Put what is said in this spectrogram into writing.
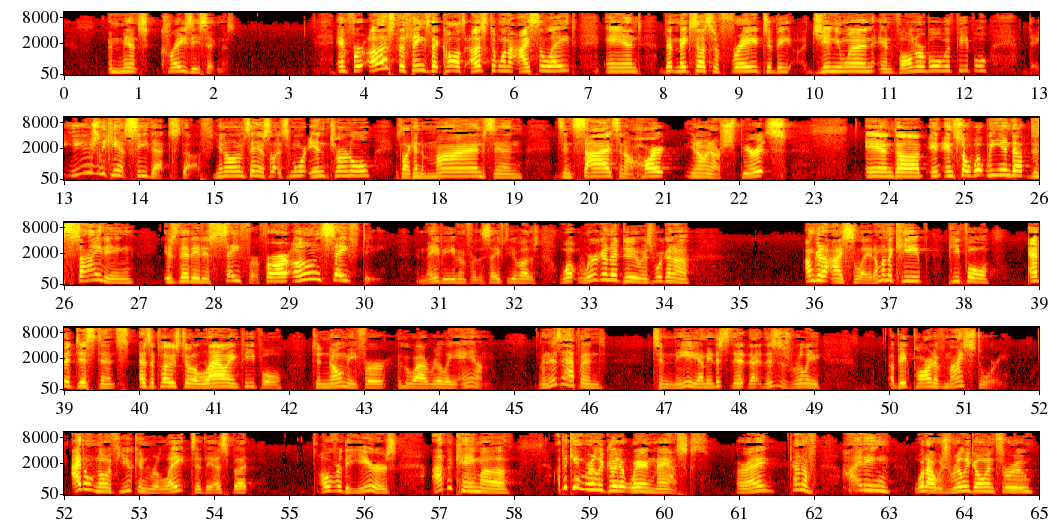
immense, crazy sickness. And for us, the things that cause us to want to isolate and that makes us afraid to be genuine and vulnerable with people, you usually can't see that stuff. You know what I'm saying? It's, it's more internal. It's like in the mind. It's in, it's inside. It's in our heart, you know, in our spirits. And, uh, and, and so what we end up deciding is that it is safer for our own safety and maybe even for the safety of others. What we're going to do is we're going to, I'm going to isolate. I'm going to keep people at a distance as opposed to allowing people to know me for who I really am. And this happened to me. I mean, this, this is really a big part of my story. I don't know if you can relate to this, but over the years, I became a, I became really good at wearing masks. All right, kind of hiding what I was really going through,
